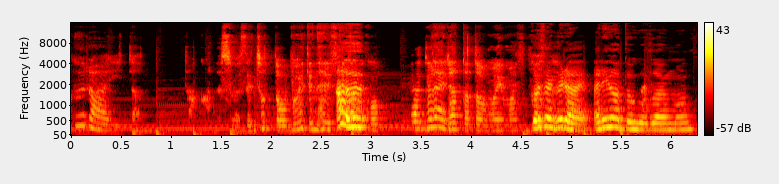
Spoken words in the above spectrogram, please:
ぐらいだったかな。すみませんちょっと覚えてないですけど5社ぐらいだったと思います。5社ぐらいありがとうございます？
